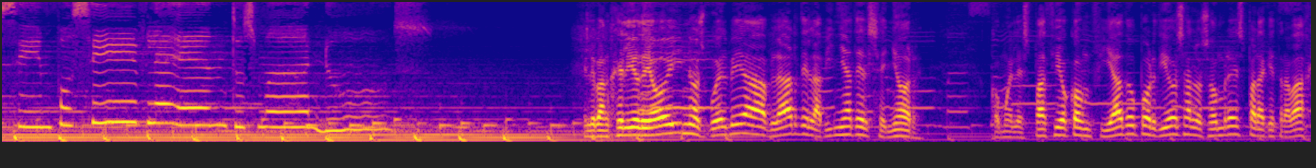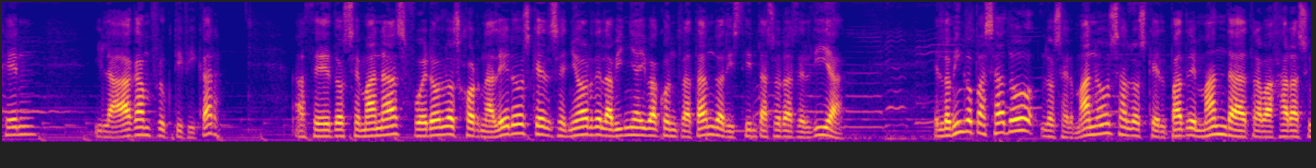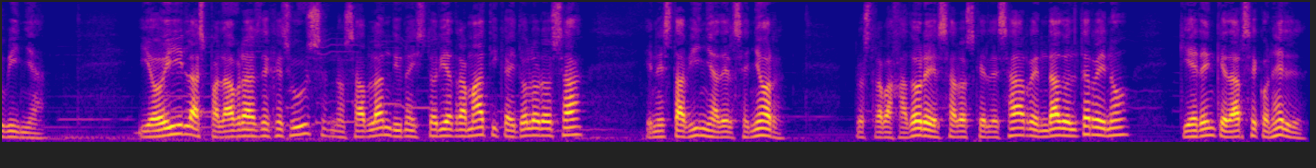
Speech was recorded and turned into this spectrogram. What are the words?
Es imposible en tus manos. El Evangelio de hoy nos vuelve a hablar de la viña del Señor, como el espacio confiado por Dios a los hombres para que trabajen y la hagan fructificar. Hace dos semanas fueron los jornaleros que el Señor de la viña iba contratando a distintas horas del día. El domingo pasado los hermanos a los que el Padre manda a trabajar a su viña. Y hoy las palabras de Jesús nos hablan de una historia dramática y dolorosa en esta viña del Señor. Los trabajadores a los que les ha arrendado el terreno quieren quedarse con él,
